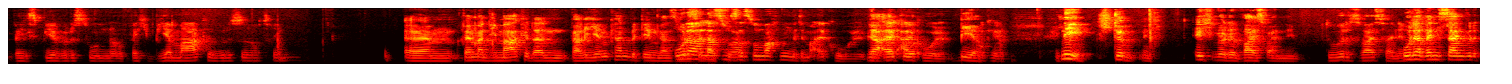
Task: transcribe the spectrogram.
Welches Bier würdest du noch, welche Biermarke würdest du noch trinken? Ähm, wenn man die Marke dann variieren kann mit dem ganzen. Oder lass uns das so machen mit dem Alkohol. Ja, Welcher Alkohol- Bier. Okay. Ich- Nee, stimmt nicht. Ich würde Weißwein nehmen. Du würdest Weißwein nehmen. Oder wenn ich sagen würde,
